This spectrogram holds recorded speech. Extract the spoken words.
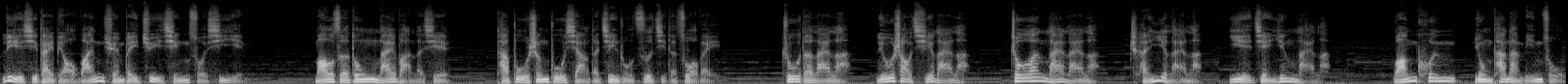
列席代表完全被剧情所吸引。毛泽东来晚了些，他不声不响地进入自己的座位。朱德来了，刘少奇来了，周恩来来了，陈毅来了，叶剑英来了。王坤用他那民族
